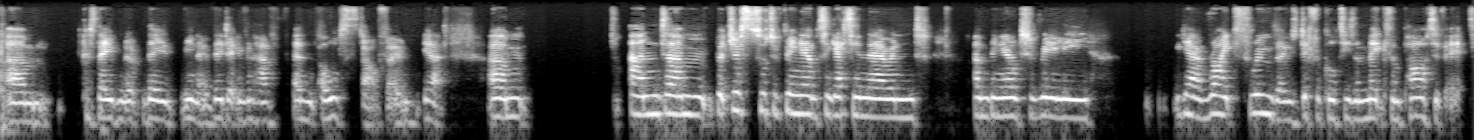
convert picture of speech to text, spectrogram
Because um, they've they you know they don't even have an old style phone yet. Um, and um, but just sort of being able to get in there and and being able to really yeah write through those difficulties and make them part of it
